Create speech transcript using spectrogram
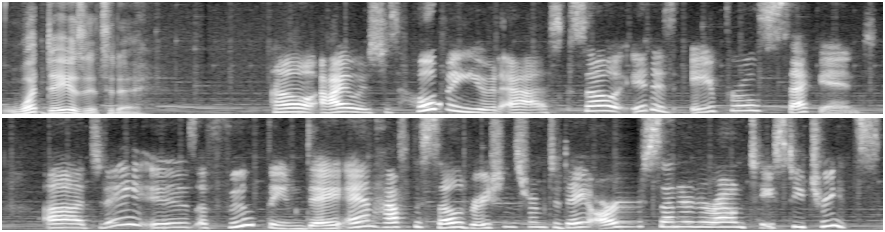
what day is it today? Oh, I was just hoping you would ask. So it is April 2nd. Uh, today is a food themed day, and half the celebrations from today are centered around tasty treats.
